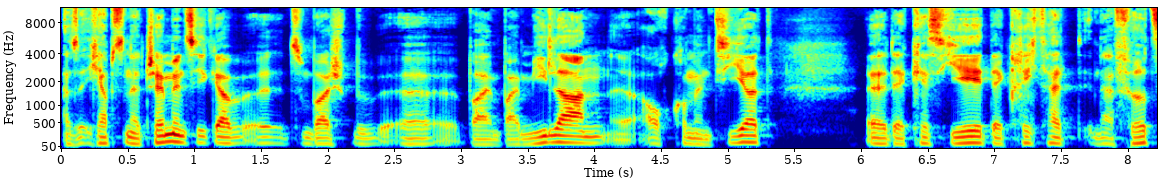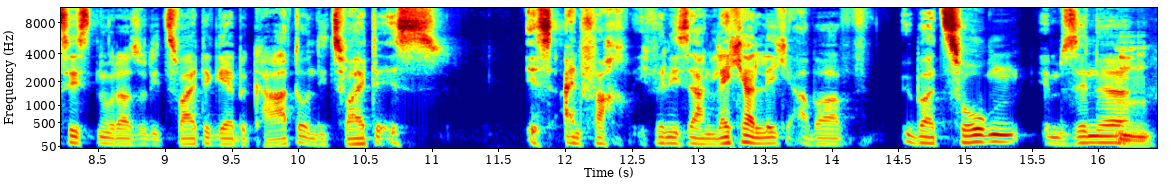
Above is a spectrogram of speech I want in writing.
also ich habe es in der Champions League äh, zum Beispiel äh, bei, bei Milan äh, auch kommentiert, äh, der Kessier, der kriegt halt in der 40. oder so die zweite gelbe Karte und die zweite ist, ist einfach, ich will nicht sagen lächerlich, aber überzogen im Sinne, mhm.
